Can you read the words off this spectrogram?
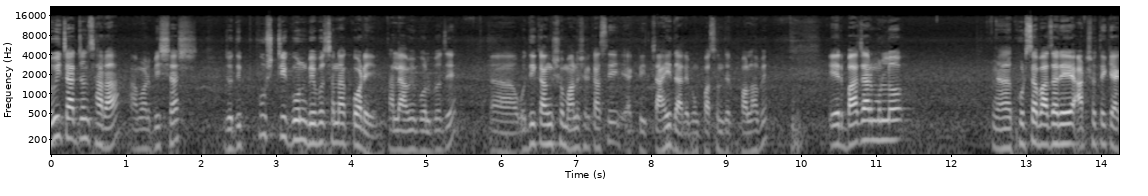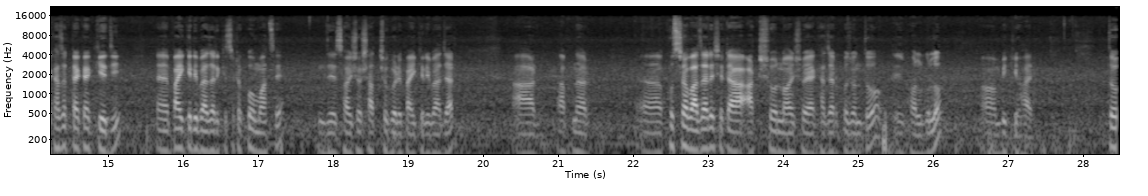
দুই চারজন ছাড়া আমার বিশ্বাস যদি পুষ্টিগুণ বিবেচনা করে, তাহলে আমি বলব যে অধিকাংশ মানুষের কাছে একটি চাহিদার এবং পছন্দের ফল হবে। এর বাজার মূল্য খুচরা বাজারে আটশো থেকে এক হাজার টাকা কেজি। পাইকারি বাজারে কিছুটা কম আছে, যে ছয়শো, সাতশো করে পাইকারি বাজার। আর আপনার খুচরা বাজারে সেটা আটশো, নয়শো, এক হাজার পর্যন্ত এই ফলগুলো বিক্রি হয়। তো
